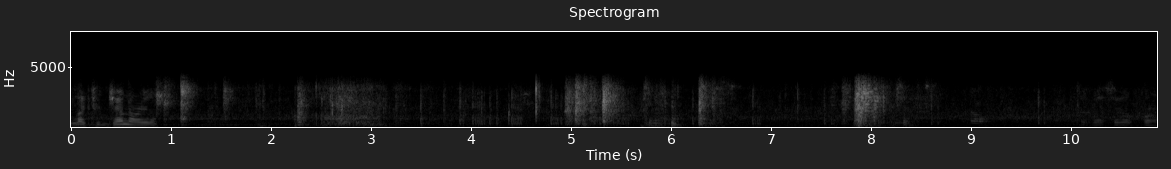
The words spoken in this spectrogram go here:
Electric generator. Take that shit up front.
